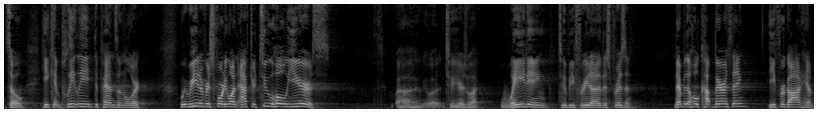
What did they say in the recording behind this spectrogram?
So he completely depends on the Lord. We read in verse 41 after two whole years, uh, two years what? Waiting to be freed out of this prison. Remember the whole cupbearer thing? He forgot him.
